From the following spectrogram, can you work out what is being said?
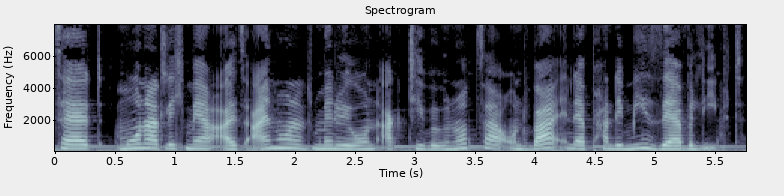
zählt monatlich mehr als 100 Millionen aktive Benutzer und war in der Pandemie sehr beliebt.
